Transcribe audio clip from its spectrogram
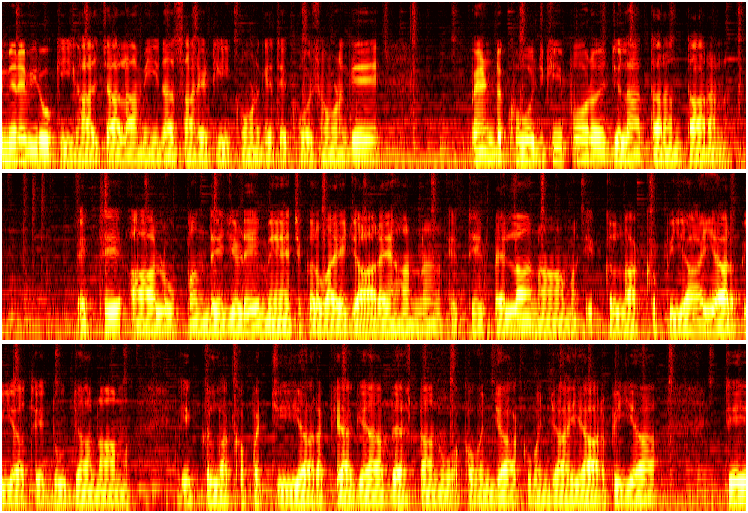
ਮੇਰੇ ਵੀਰੋ, ਕੀ ਹਾਲ ਚਾਲ ਆ? ਉਮੀਦ ਆ ਸਾਰੇ ਠੀਕ ਹੋਣਗੇ ਤੇ ਖੁਸ਼ ਹੋਣਗੇ। ਪਿੰਡ ਖੋਜਕੀਪੁਰ, ਜ਼ਿਲ੍ਹਾ ਤਰਨਤਾਰਨ। ਇੱਥੇ ਆਲ ਓਪਨ ਦੇ ਜਿਹੜੇ ਮੈਚ ਕਰਵਾਏ ਜਾ ਰਹੇ ਹਨ, ਇੱਥੇ ਪਹਿਲਾ ਨਾਮ 1 ਲੱਖ ਪੰਜਾਹ ਹਜ਼ਾਰ ਰੁਪਇਆ ਤੇ ਦੂਜਾ ਨਾਮ 1 ਲੱਖ ਪੱਚੀ ਹਜ਼ਾਰ ਰੱਖਿਆ ਗਿਆ। ਬੈਸਟਾਂ ਨੂੰ 51 51 ਹਜ਼ਾਰ ਰੁਪਇਆ ਤੇ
